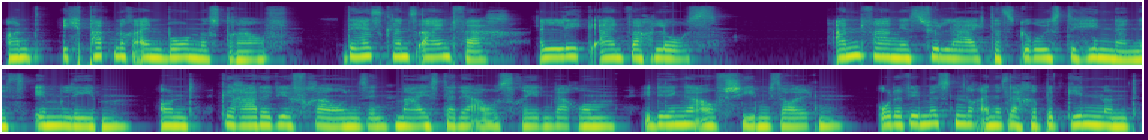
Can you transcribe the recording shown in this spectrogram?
Und ich pack noch einen Bonus drauf. Der ist ganz einfach. Leg einfach los. Anfang ist vielleicht das größte Hindernis im Leben. Und gerade wir Frauen sind Meister der Ausreden, warum wir Dinge aufschieben sollten. Oder wir müssen noch eine Sache beginnen und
